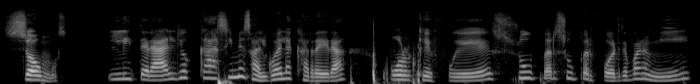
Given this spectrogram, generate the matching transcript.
somos. Literal, yo casi me salgo de la carrera porque fue súper, súper fuerte para mí.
